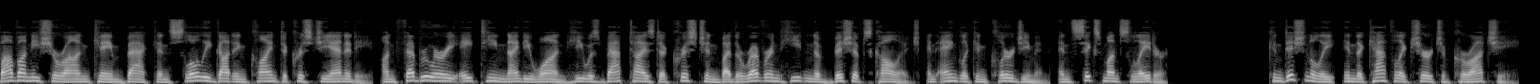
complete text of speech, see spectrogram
Bhavani Sharan came back and slowly got inclined to Christianity. On February 1891, he was baptized a Christian by the Reverend Heaton of Bishop's College, an Anglican clergyman, and six months later, conditionally, in the Catholic Church of Karachi.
